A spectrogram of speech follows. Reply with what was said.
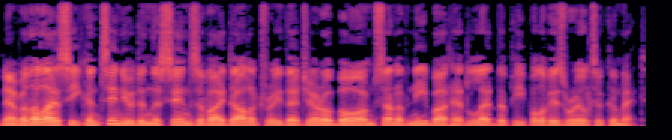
Nevertheless, he continued in the sins of idolatry that Jeroboam son of Nebat had led the people of Israel to commit.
